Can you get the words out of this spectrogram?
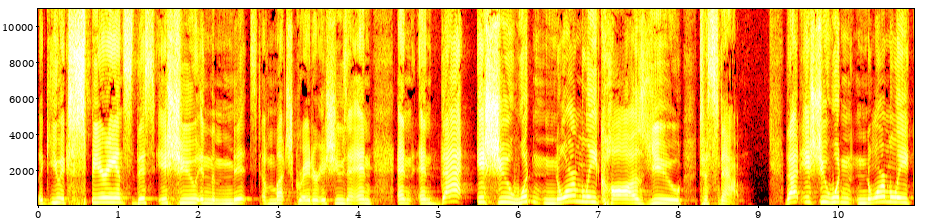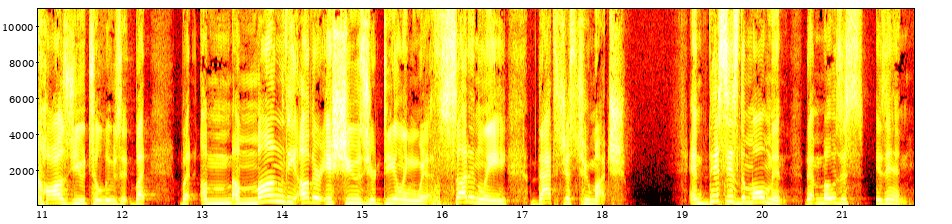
like you experience this issue in the midst of much greater issues, and, and, and that issue wouldn't normally cause you to snap. That issue wouldn't normally cause you to lose it. But, but um, among the other issues you're dealing with, suddenly that's just too much. And this is the moment that Moses is in.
